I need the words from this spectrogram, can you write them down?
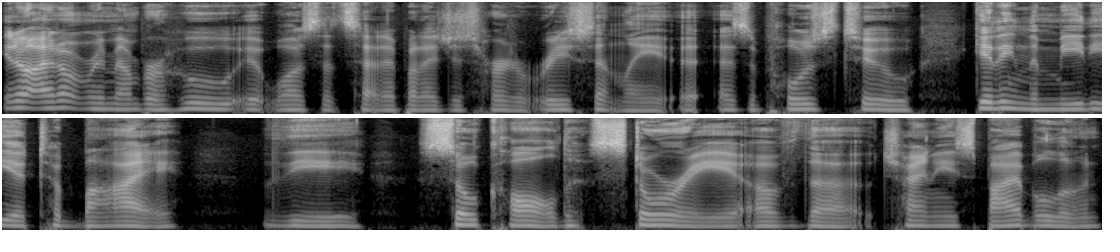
You know, I don't remember who it was that said it, but I just heard it recently. As opposed to getting the media to buy the so-called story of the Chinese spy balloon.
